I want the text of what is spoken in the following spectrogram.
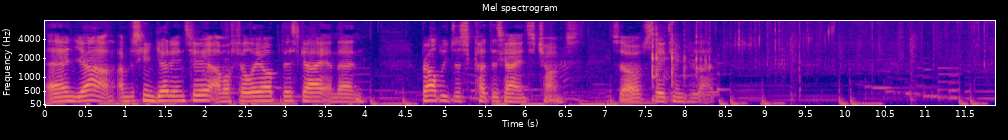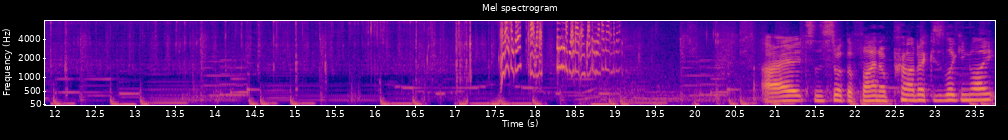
And yeah, I'm just gonna get into it. I'm gonna fillet up this guy and then probably just cut this guy into chunks. So stay tuned for that. Alright, so this is what the final product is looking like.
